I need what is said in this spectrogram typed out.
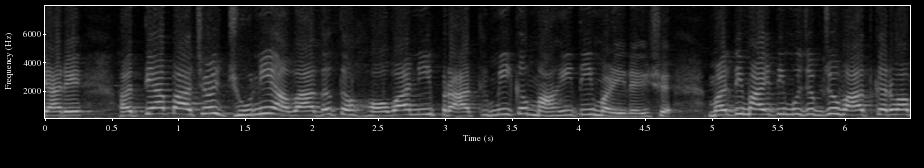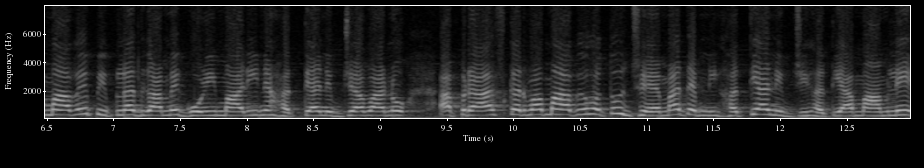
ત્યારે હત્યા પાછળ જૂની અવાદત હોવાની પ્રાથમિક માહિતી મળી રહી છે. મળતી માહિતી મુજબ જો વાત કરવામાં આવે, પીપલદ ગામે ગોળી મારીને હત્યા નિપજાવવાનો આ પ્રયાસ કરવામાં આવ્યો હતો, જેમાં તેમની હત્યા નિપજી હતી. આ મામલે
